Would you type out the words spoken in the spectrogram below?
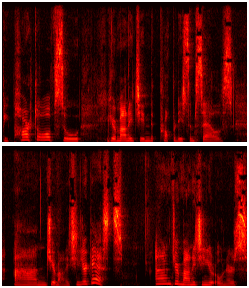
be part of, so you're managing the properties themselves, and you're managing your guests, and you're managing your owners,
